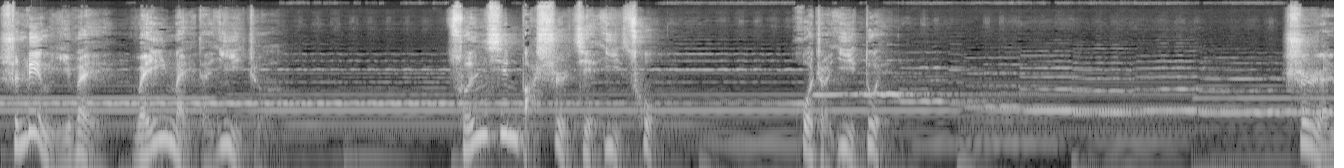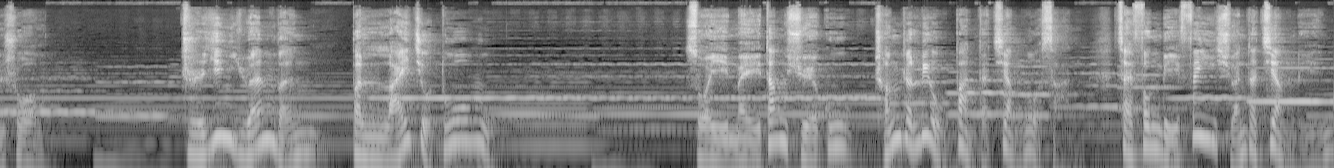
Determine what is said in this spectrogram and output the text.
是另一位唯美的译者。存心把世界译错，或者译对。诗人说：“只因原文本来就多雾，所以每当雪姑乘着六瓣的降落伞，在风里飞旋的降临，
